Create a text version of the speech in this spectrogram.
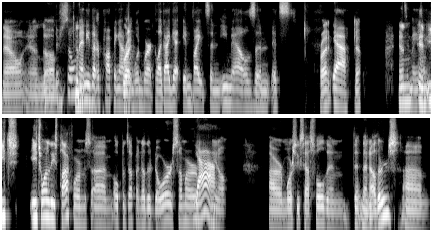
now, and um, there's so and, many that are popping out right. of the woodwork. Like I get invites and emails, and it's right. Yeah. Yeah. And and each each one of these platforms um, opens up another door. Some are, yeah. you know, are more successful than than, than others. Um,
